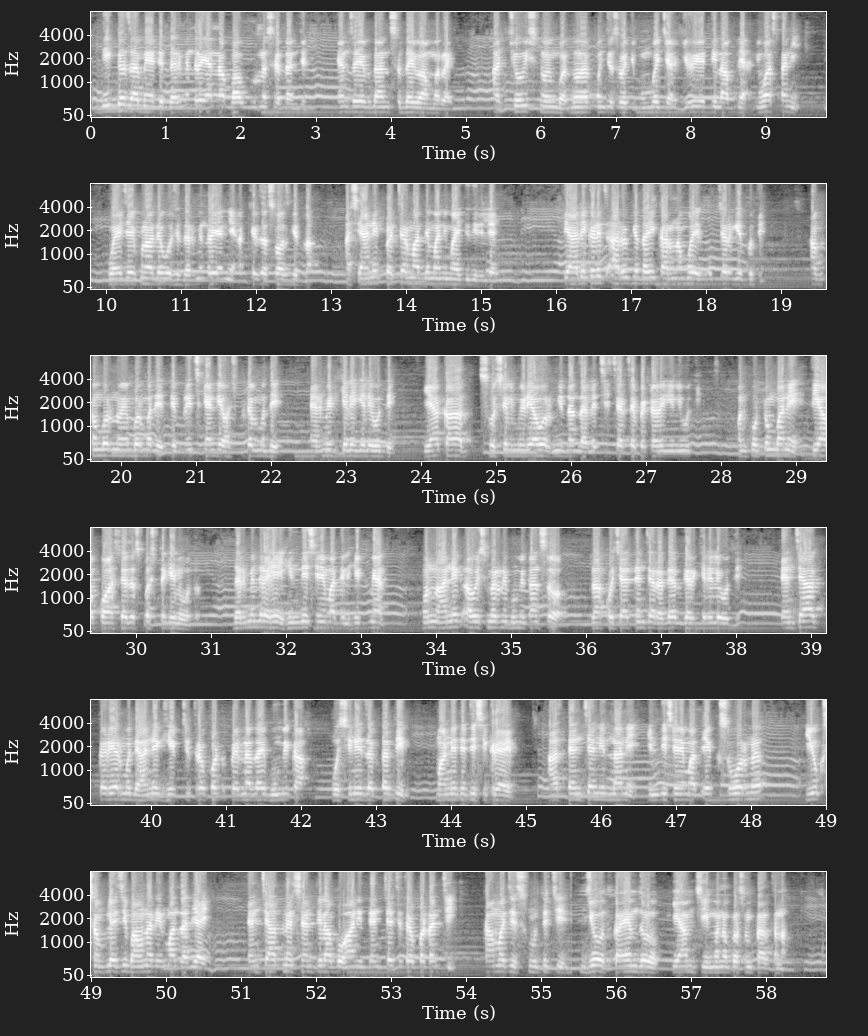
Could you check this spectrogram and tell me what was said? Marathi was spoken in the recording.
दिग्गज अभिनेते धर्मेंद्र यांना भावपूर्ण श्रद्धांजली. यांचं योगदान सदैव अमर राहील आज चोवीस नोव्हेंबर दोन हजार पंचवीस रोजी मुंबईच्या जिओ येथील आपल्या निवासस्थानी वयाच्या एकोणाव्या वर्षी धर्मेंद्र यांनी अखेरचा श्वास घेतला. अशी अनेक प्रचार माध्यमांनी माहिती दिलेली आहे. ते अलीकडेच आरोग्यदायी कारणामुळे उपचार घेत होते. ऑक्टोबर नोव्हेंबरमध्ये ते ब्रिज कॅन्डी हॉस्पिटलमध्ये ऍडमिट केले गेले होते. या काळात सोशल मीडियावर निधन झाल्याची चर्चा पेटाळली गेली होती. पण कुटुंबाने ती अफवा असल्याचं स्पष्ट केलं होतं. धर्मेंद्र हे हिंदी सिनेमातील हिटमॅन म्हणून अनेक अविस्मरणीय भूमिकांसह लाखो त्यांच्या हृदयात घर केलेले होते. त्यांच्या करिअरमध्ये अनेक हिट चित्रपट प्रेरणादायी भूमिका व सिने जगतातील मान्यतेची शिखरे आहेत. आज त्यांच्या निधनाने हिंदी सिनेमात एक सुवर्ण युग संपल्याची भावना निर्माण झाली आहे. त्यांच्या आत्म्यात शांती लाभो आणि त्यांच्या चित्रपटांची कामाची स्मृतीची ज्योत कायम जळो ही आमची मनापासून प्रार्थना.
